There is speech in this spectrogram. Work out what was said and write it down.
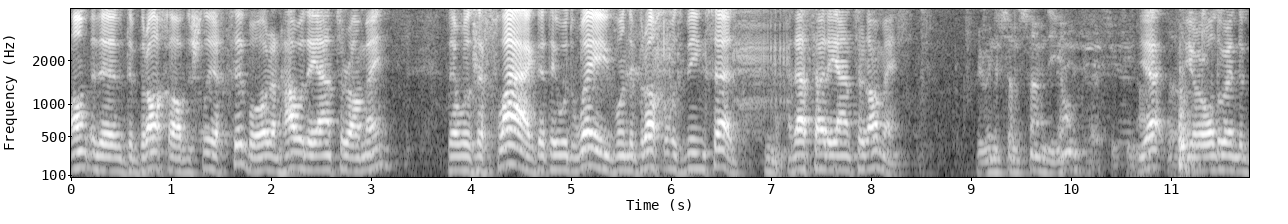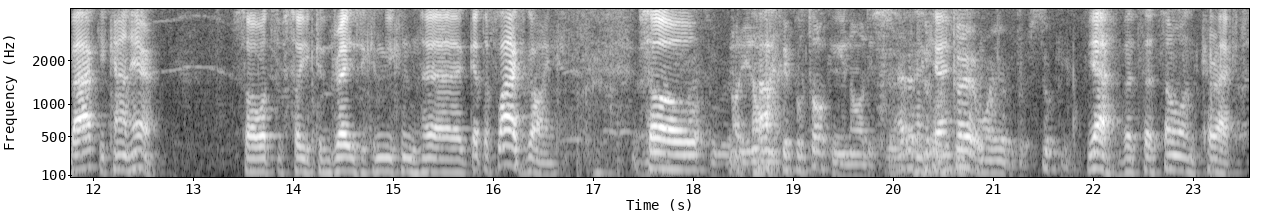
um, the, the bracha of the Shliach Tzibor, and how would they answer Amen? There was a flag that they would wave when the bracha was being said, and that's how they answered Amen. Even if some Sunday Yom Tov, if you're Yeah, uh, if you're all the way in the back, you can't hear. So so you can raise, you can you can uh, get the flags going. So no, you know, when uh, people talking, you know, this. Okay. simple while you're psukim. Yeah, but that's someone correct.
